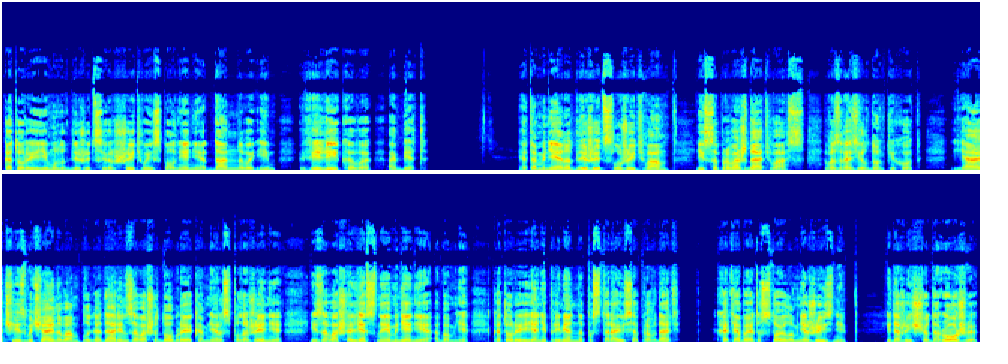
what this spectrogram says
которые ему надлежит совершить во исполнение данного им великого обета. Это мне надлежит служить вам и сопровождать вас, — возразил Дон Кихот. Я чрезвычайно вам благодарен за ваше доброе ко мне расположение и за ваше лестное мнение обо мне, которое я непременно постараюсь оправдать, хотя бы это стоило мне жизни, и даже еще дороже,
